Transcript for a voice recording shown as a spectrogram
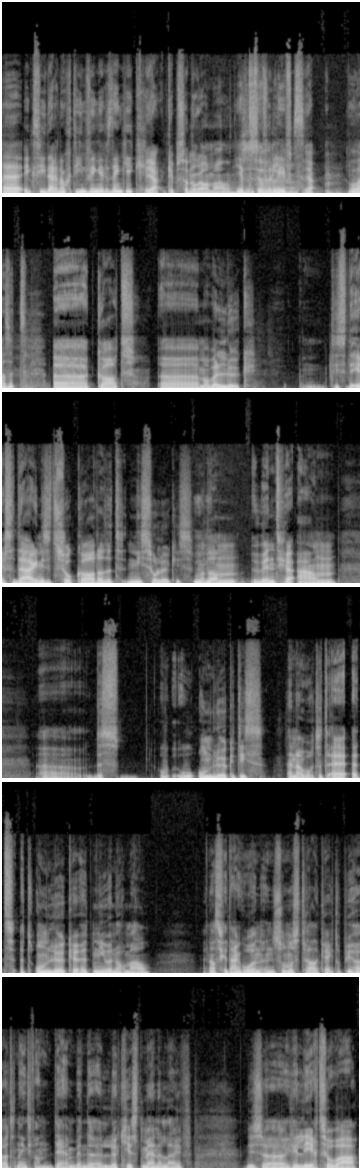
Uh, ik zie daar nog tien vingers, denk ik. Ja, ik heb ze nog allemaal. Je hebt het overleefd. Uh, ja. Hoe was het? Koud, maar wel leuk. Het is, de eerste dagen is het zo koud dat het niet zo leuk is. Maar mhm. dan wend je aan dus, hoe, hoe, onleuk het is. En dan wordt het, het, het onleuke het nieuwe normaal. En als je dan gewoon een zonnestraal krijgt op je huid, dan denk je van, damn, ben de luckiest man alive. Dus uh, je leert zo wat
